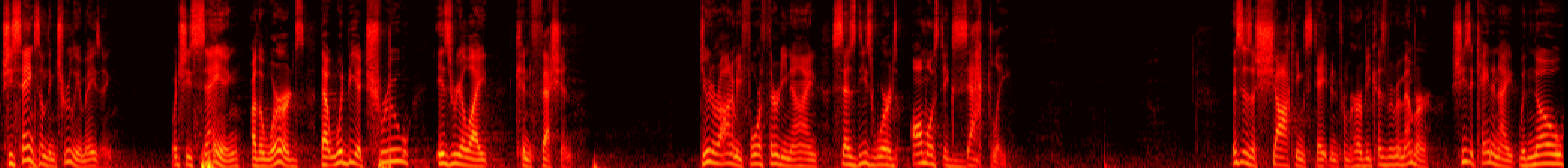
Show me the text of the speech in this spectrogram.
she's saying something truly amazing. What she's saying are the words that would be a true Israelite confession. Deuteronomy 4:39 says these words almost exactly. This is a shocking statement from her because we remember She's a Canaanite with no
